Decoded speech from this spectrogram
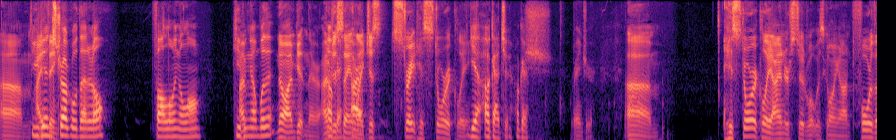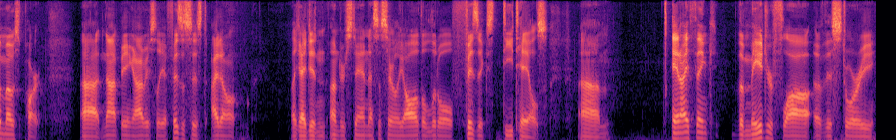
um, You I didn't think, struggle with that at all. Following along, keeping up with it. No, I'm getting there. I'm Okay, just saying, all like, just straight historically. Yeah, I got you. Okay. Shh, Ranger. Um, historically, I understood what was going on for the most part. Uh, not being obviously a physicist, I don't like. I didn't understand necessarily all the little physics details, um, and I think the major flaw of this story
